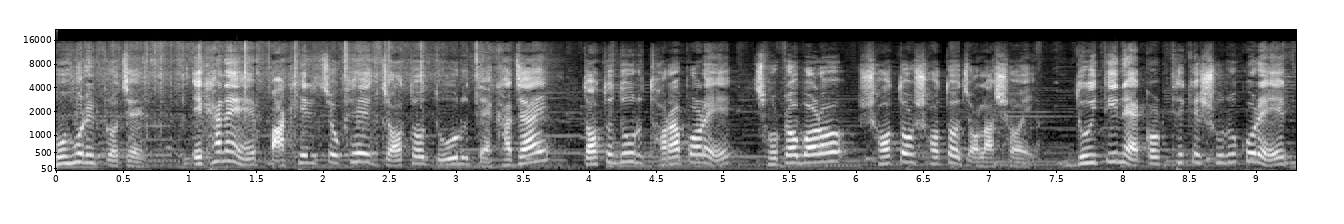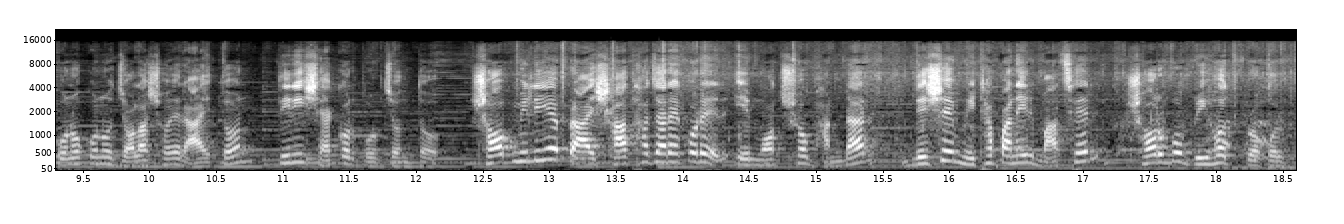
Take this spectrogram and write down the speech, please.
মুহুরী প্রজেক্ট এখানে পাখির চোখে যত দূর দেখা যায়, তত দূর ধরা পড়ে ছোট বড় শত শত জলাশয়। দুই তিন একর থেকে শুরু করে কোনো কোনো জলাশয়ের আয়তন তিরিশ একর পর্যন্ত। সব মিলিয়ে প্রায় সাত হাজার একরের এই মৎস্য ভাণ্ডার দেশে মিঠা পানির মাছের সর্ববৃহৎ প্রকল্প।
